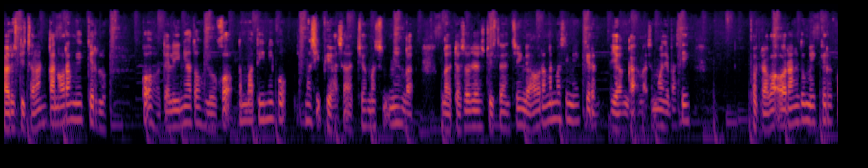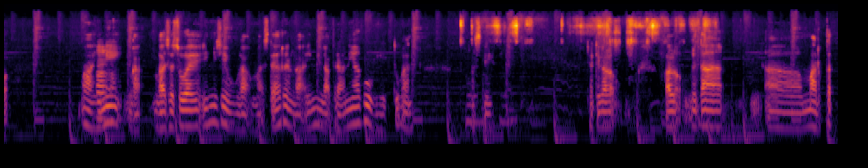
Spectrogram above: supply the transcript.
harus dijalankan orang mikir loh kok hotel ini atau loh kok tempat ini kok masih biasa aja? Maksudnya nggak nggak ada social distancing. Nah orang kan masih mikir. Ya nggak nggak semua sih pasti beberapa orang itu mikir kok wah ini nggak nggak sesuai ini sih nggak nggak steril nggak ini nggak berani aku gitu kan. Pasti. Jadi kalau kalau kita uh, market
